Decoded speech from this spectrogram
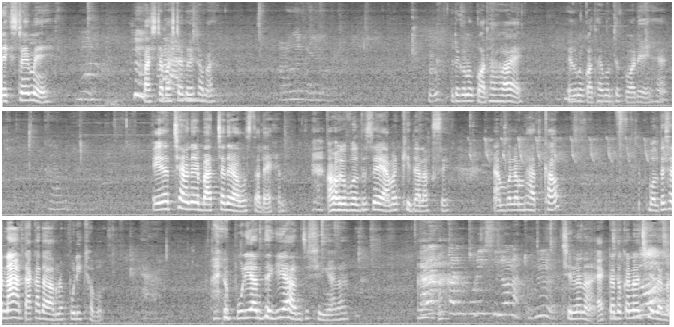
নেক্সট টাইমে পাঁচটা পাঁচটা করে খাবা? হুম? এটা কোনো কথা হয়? এটা কোনো কথার মধ্যে পড়ে হ্যাঁ? এই হচ্ছে আমাদের বাচ্চাদের অবস্থা দেখেন। আমাকে বলতেছে আমার খিদা লাগছে। আমি বললাম ভাত খাও। বলতেছে না টাকা দাও আমরা পুরি খাব। পুরি আনতে গিয়ে আনছে সিঙ্গারা। ছিল না একটা দোকানেও ছিল না।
